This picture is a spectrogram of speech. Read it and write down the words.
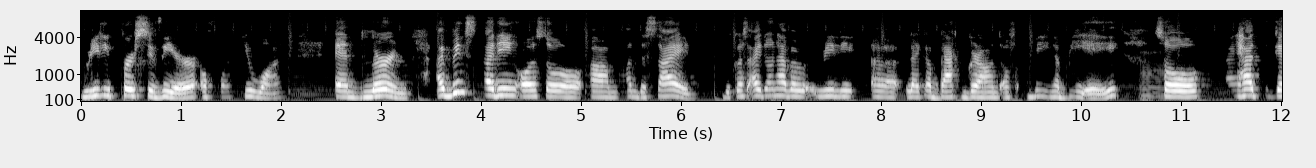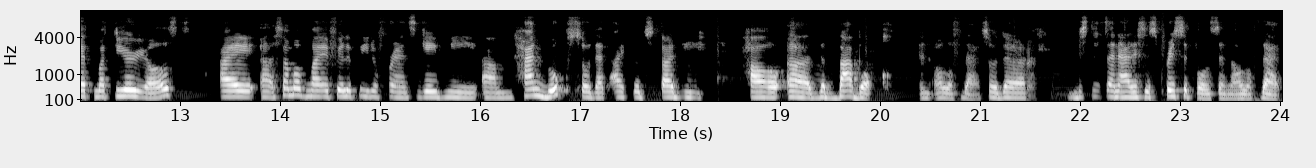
really persevere of what you want and learn. I've been studying also um, on the side because I don't have a really uh, like a background of being a BA. Mm, So I had to get materials. I uh, some of my Filipino friends gave me um, handbooks so that I could study how uh, the BABOK and all of that. So the business analysis principles and all of that.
